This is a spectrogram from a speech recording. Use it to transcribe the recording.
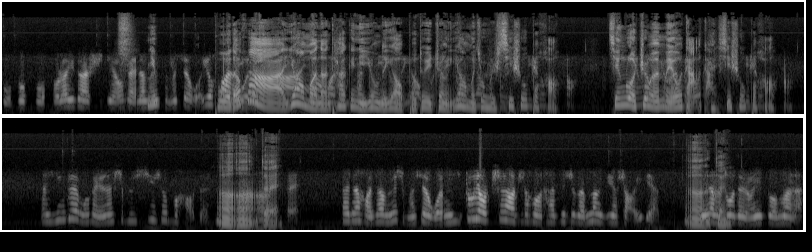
补补补补了一段时间，我感觉没什么效果又补的话，要么呢他给你用的药不对症，要么就是吸收不好。经络之门没有打开，吸收不好。呃，应该我感觉是不是吸收不好的？嗯嗯，对。反正好像没什么事，我中药吃上之后，他就这个梦就少一点，没那么多的容易做梦了。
